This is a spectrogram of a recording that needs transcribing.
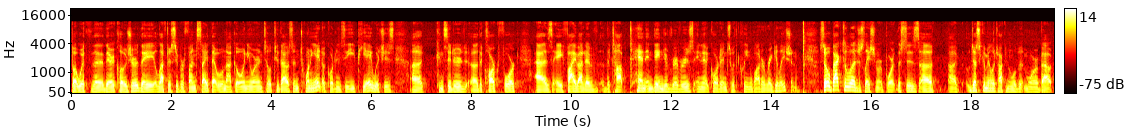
but with the, their closure, they left a Superfund site that will not go anywhere until 2028, according to the EPA, which is uh, considered uh, the Clark Fork as a five out of the top 10 endangered rivers in accordance with clean water regulation. So back to the legislation report. This is uh, uh, Jessica Miller talking a little bit more about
